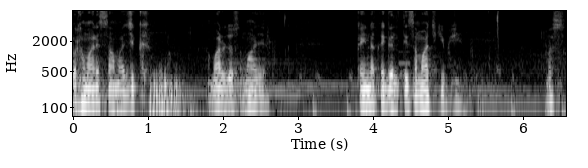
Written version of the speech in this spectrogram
और हमारे सामाजिक हमारा जो समाज है, कहीं ना कहीं गलती समाज की भी है। बस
